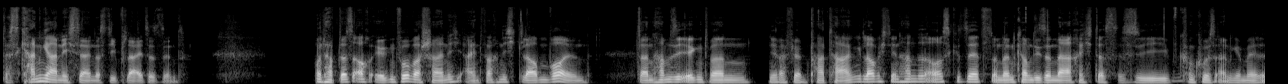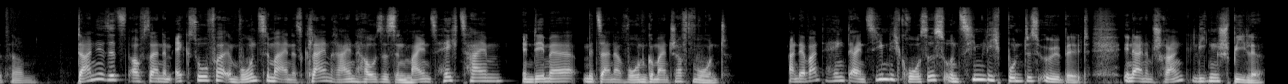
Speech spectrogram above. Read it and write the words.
Das kann gar nicht sein, dass die pleite sind. Und habe das auch irgendwo wahrscheinlich einfach nicht glauben wollen. Dann haben sie irgendwann, ja, für ein paar Tage, glaube ich, den Handel ausgesetzt und dann kam diese Nachricht, dass sie Konkurs angemeldet haben. Daniel sitzt auf seinem Ecksofa im Wohnzimmer eines kleinen Reihenhauses in Mainz-Hechtsheim, in dem er mit seiner Wohngemeinschaft wohnt. An der Wand hängt ein ziemlich großes und ziemlich buntes Ölbild. In einem Schrank liegen Spiele.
